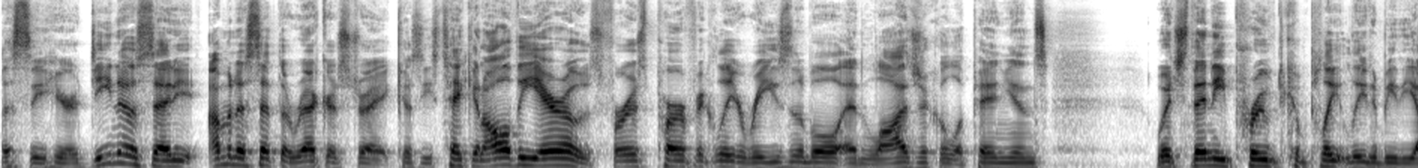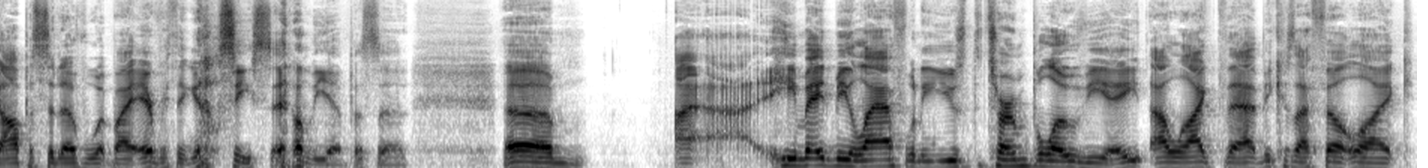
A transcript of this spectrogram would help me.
let's see here. Dino said he, I'm going to set the record straight because he's taken all the arrows for his perfectly reasonable and logical opinions, which then he proved completely to be the opposite of what by everything else he said on the episode. Um, I, I, he made me laugh when he used the term bloviate. I liked that because I felt like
